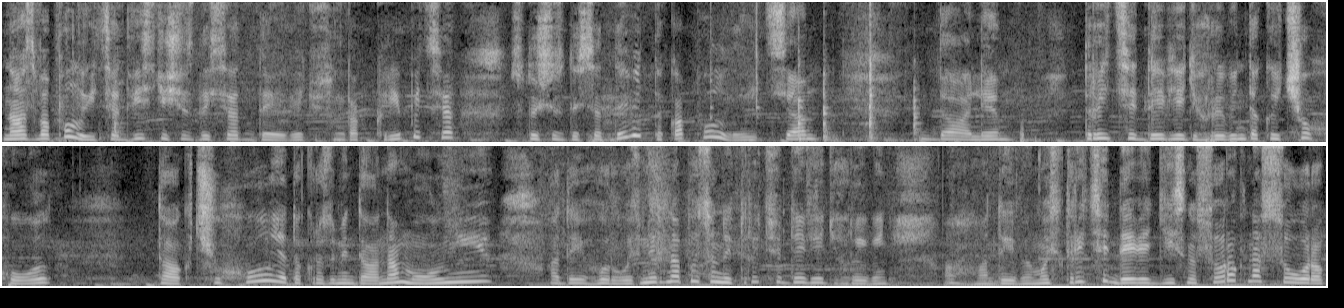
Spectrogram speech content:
Назва полиця 269. Ось він так кріпиться. 169 така полиця. Далі 39 гривень такий чохол. Так, чохол, я так розумію, да, на молнії. А де його розмір написаний? 39 гривень. Ага, дивимось. 39, дійсно 40 на 40,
